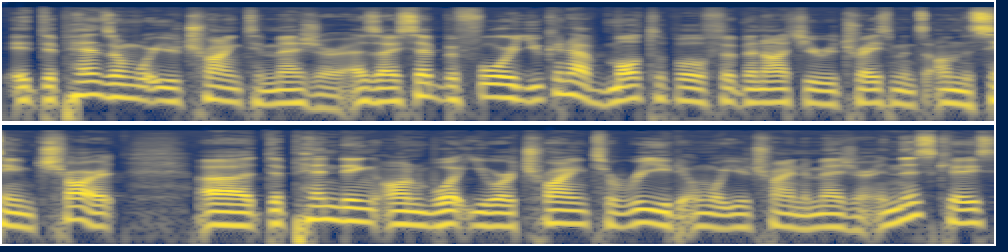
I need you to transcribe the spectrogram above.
it depends on what you're trying to measure. As I said before, you can have multiple Fibonacci retracements on the same chart, uh, depending on what you are trying to read and what you're trying to measure. In this case,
